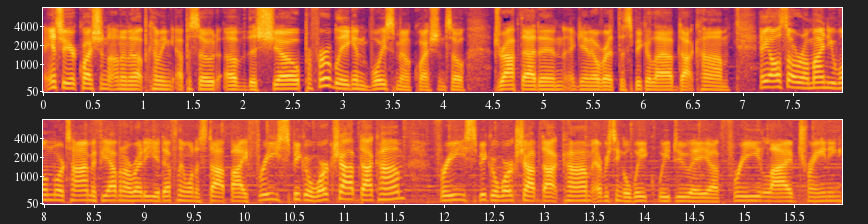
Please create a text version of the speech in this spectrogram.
answer your question on an upcoming episode of the show, preferably again voicemail question. So drop that in again over at thespeakerlab.com. Hey, also I'll remind you one more time if you haven't already, you definitely want to stop by free freespeakerworkshop.com. Freespeakerworkshop.com. Every single week, we do a, a, free live training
